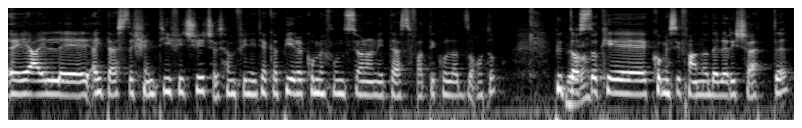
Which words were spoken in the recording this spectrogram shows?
E ai, ai, test scientifici, cioè siamo finiti a capire come funzionano i test fatti con l'azoto, piuttosto Vero? che come si fanno delle ricette.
